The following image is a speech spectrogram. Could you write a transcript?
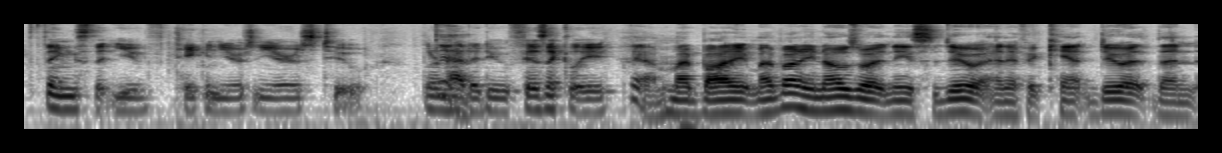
things that you've taken years and years to learn Yeah. how to do physically. yeah my body my body knows what it needs to do and if it can't do it then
